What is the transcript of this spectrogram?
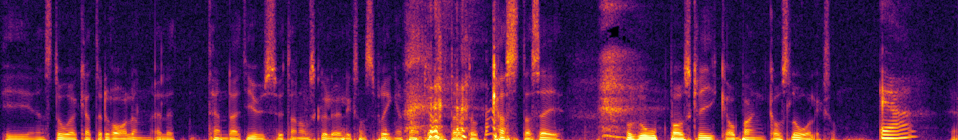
i den stora katedralen eller tända ett ljus utan de skulle liksom springa fram till altaret och kasta sig och ropa och skrika och banka och slå liksom. Ja, Eh,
